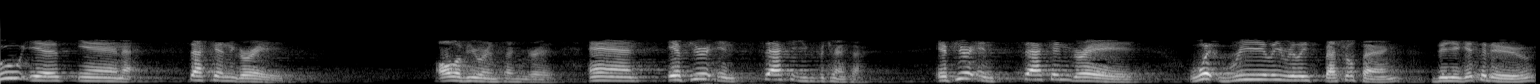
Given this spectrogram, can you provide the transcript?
Who is in second grade? All of you are in second grade. And if you're in second, you can put your hands down. If you're in second grade, what really, really special thing do you get to do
